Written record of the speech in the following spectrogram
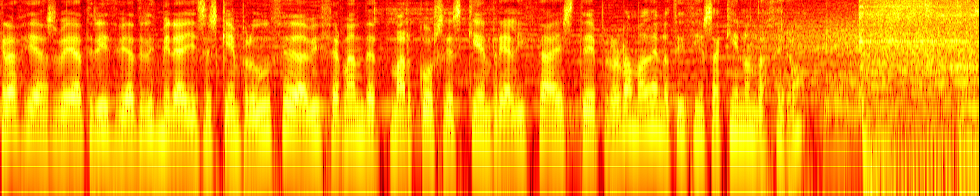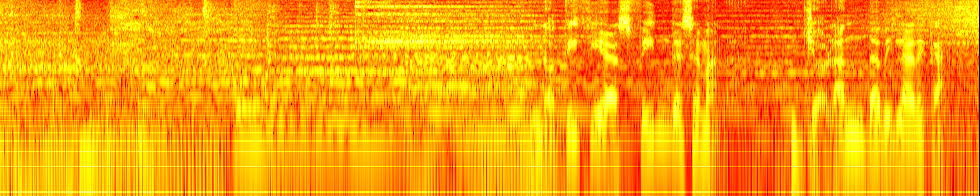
Gracias, Beatriz. Beatriz Miralles es quien produce, David Fernández Marcos es quien realiza este programa de noticias aquí en Onda Cero. Noticias fin de semana. Yolanda Viladecans.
